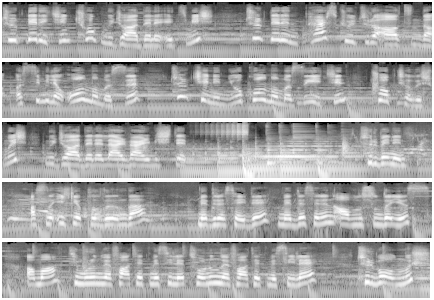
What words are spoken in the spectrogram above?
Türkler için çok mücadele etmiş. Türklerin Pers kültürü altında asimile olmaması, Türkçenin yok olmaması için çok çalışmış, mücadeleler vermişti. Türbenin aslında ilk yapıldığında medreseydi. Medresenin avlusundayız. Ama Timur'un vefat etmesiyle, torunun vefat etmesiyle türbe olmuş.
